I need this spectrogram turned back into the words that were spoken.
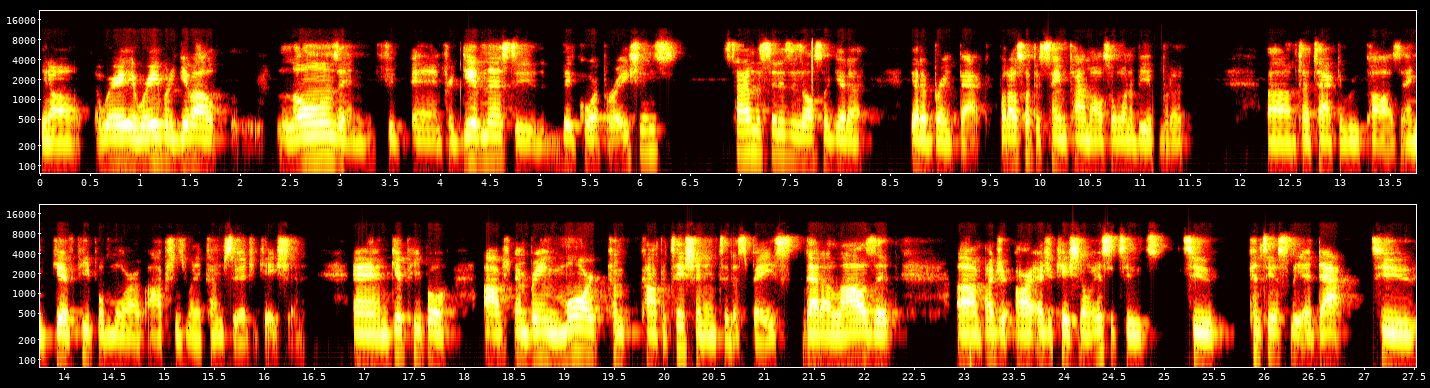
you know, we're, we're able to give out loans and, and forgiveness to the big corporations, it's time the citizens also get a, get a break back. But also at the same time, I also want to be able to, um, to attack the root cause and give people more options when it comes to education and give people op- and bring more com- competition into the space that allows it, um, edu- our educational institutes to continuously adapt to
